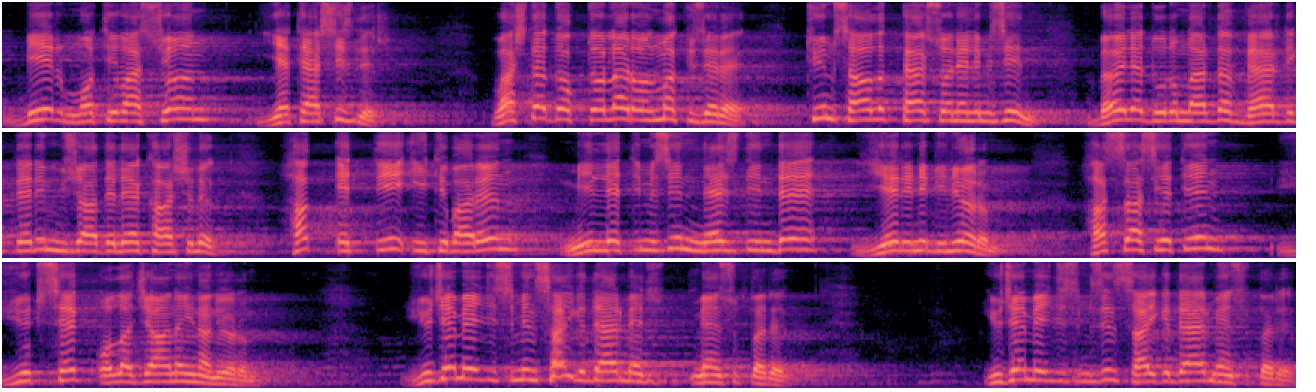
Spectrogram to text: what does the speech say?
bir motivasyon yetersizdir. Başta doktorlar olmak üzere tüm sağlık personelimizin böyle durumlarda verdikleri mücadeleye karşılık hak ettiği itibarın milletimizin nezdinde yerini biliyorum. Hassasiyetin yüksek olacağına inanıyorum. Yüce Meclisimin saygıdeğer me- mensupları, Yüce Meclisimizin saygıdeğer mensupları,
